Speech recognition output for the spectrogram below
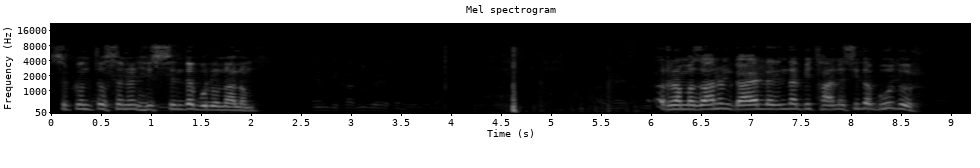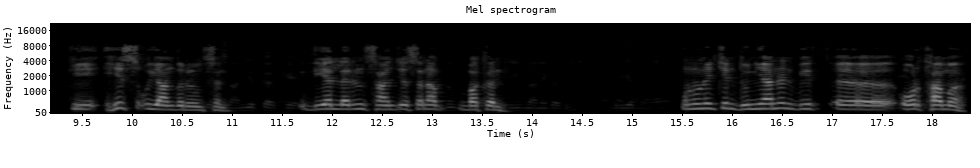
sıkıntısının hissinde bulunalım. Ramazan'ın gayelerinden bir tanesi de budur. Ki his uyandırılsın. Diğerlerin sancısına bakın. Onun için dünyanın bir e, ortamı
